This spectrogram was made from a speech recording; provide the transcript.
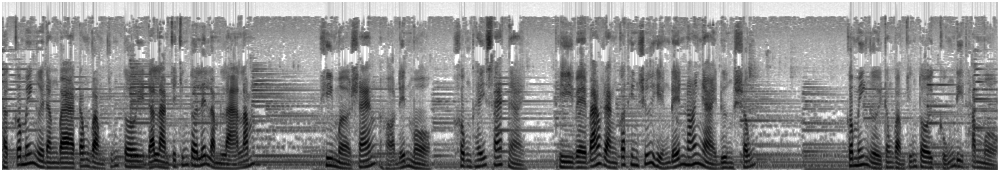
Thật có mấy người đàn bà trong vòng chúng tôi đã làm cho chúng tôi lấy làm lạ lắm. Khi mờ sáng họ đến mồ, không thấy xác Ngài, thì về báo rằng có thiên sứ hiện đến nói Ngài đương sống. Có mấy người trong vòng chúng tôi cũng đi thăm mồ,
